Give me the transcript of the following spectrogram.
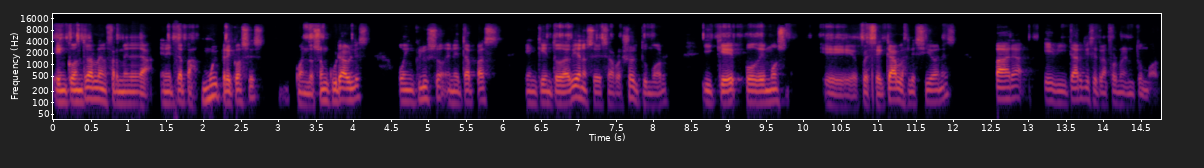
encontrar la enfermedad en etapas muy precoces, cuando son curables, o incluso en etapas en que todavía no se desarrolló el tumor y que podemos eh, resecar las lesiones para evitar que se transformen en un tumor.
